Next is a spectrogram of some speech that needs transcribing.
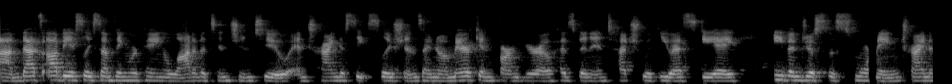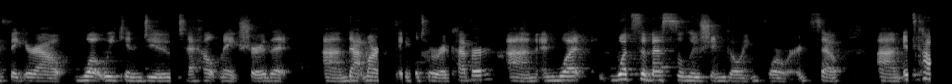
Um, that's obviously something we're paying a lot of attention to and trying to seek solutions. I know American Farm Bureau has been in touch with USDA even just this morning, trying to figure out what we can do to help make sure that um, that market is able to recover um, and what what's the best solution going forward. So um, it's caused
